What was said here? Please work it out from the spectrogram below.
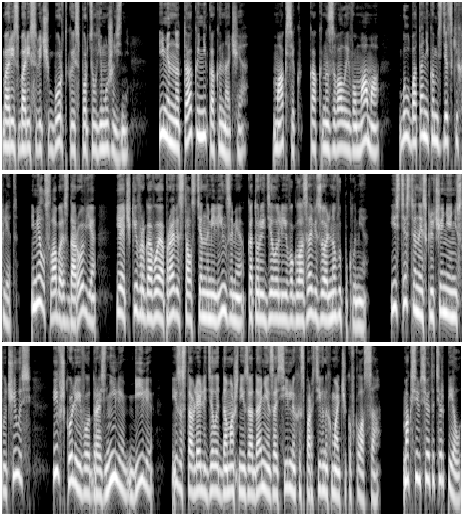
Борис Борисович Бортко испортил ему жизнь. Именно так и никак иначе. Максик, как называла его мама, был ботаником с детских лет. Имел слабое здоровье, и очки в роговой оправе с толстенными линзами, которые делали его глаза визуально выпуклыми. Естественно, исключения не случилось, и в школе его дразнили, били — и заставляли делать домашние задания за сильных и спортивных мальчиков класса. Максим все это терпел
